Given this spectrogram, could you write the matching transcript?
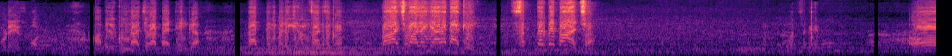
मुड़े इस बॉल। हाँ, बिल्कुल लाजवाब बैटिंग बात देनी पड़ेगी हम जान सको पाँच वाले ग्यारह बाकी। सत्तर पे पाँच. Oh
